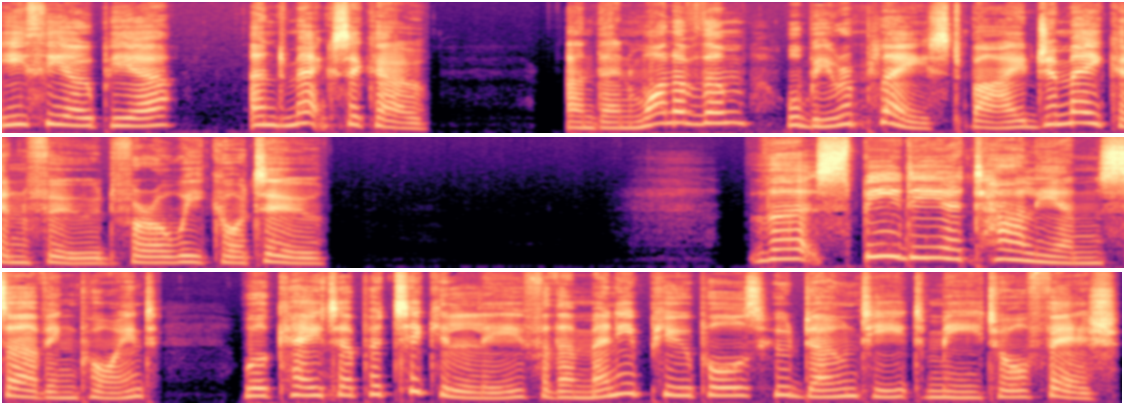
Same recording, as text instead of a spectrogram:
Ethiopia, and Mexico and then one of them will be replaced by Jamaican food for a week or two. The Speedy Italian serving point will cater particularly for the many pupils who don't eat meat or fish.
